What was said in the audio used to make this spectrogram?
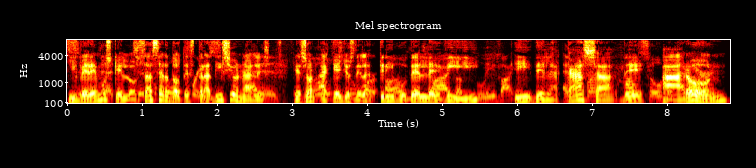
Y veremos que los sacerdotes tradicionales, que son aquellos de la tribu de Leví y de la casa de Aarón,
